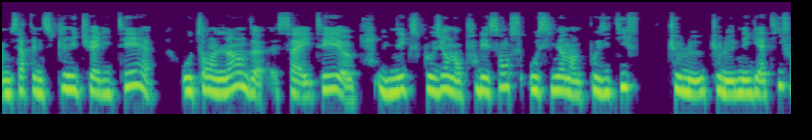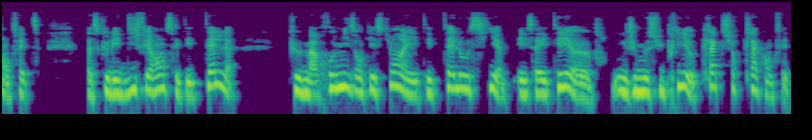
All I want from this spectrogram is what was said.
une certaine spiritualité, autant l'Inde, ça a été euh, une explosion dans tous les sens, aussi bien dans le positif que le, que le négatif, en fait. Parce que les différences étaient telles que ma remise en question a été telle aussi. Et ça a été, euh, je me suis pris euh, claque sur claque en fait.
